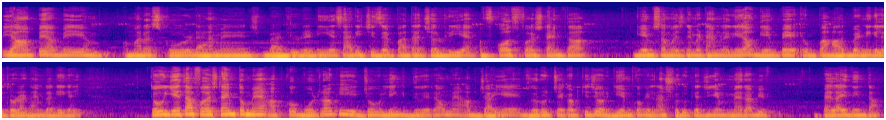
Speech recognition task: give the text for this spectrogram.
यहाँ पे अभी हम, हमारा स्कोर डैमेज बैटल रेटिंग ये सारी चीज़ें पता चल रही है। ऑफकोर्स फ़र्स्ट टाइम था। गेम समझने में टाइम लगेगा। गेम पे ऊपर हाथ बैठने के लिए थोड़ा टाइम लगेगा ही। तो ये था फ़र्स्ट टाइम तो मैं आपको बोल रहा हूँ कि जो लिंक दे रहा हूँ, मैं आप जाइए, ज़रूर चेकआउट कीजिए और गेम को खेलना शुरू कीजिए। मेरा भी पहला ही दिन था।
